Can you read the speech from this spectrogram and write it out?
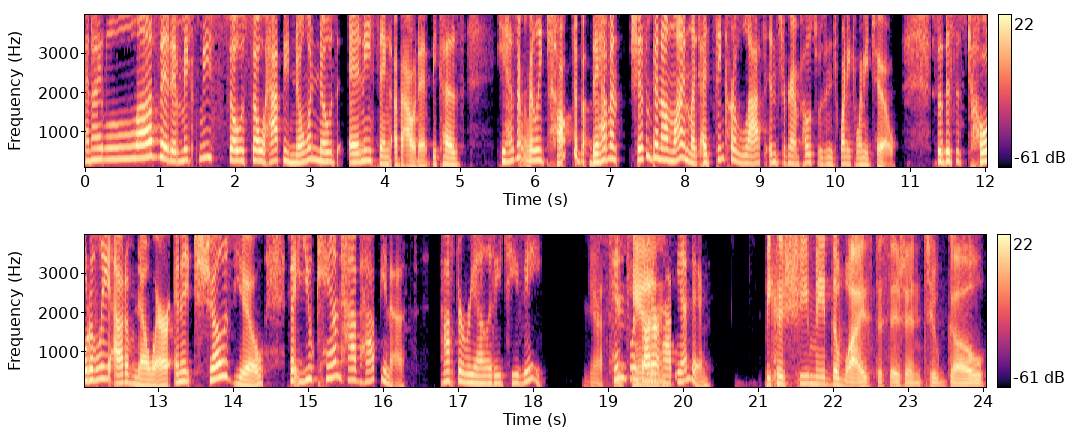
and I love it. It makes me so, so happy. No one knows anything about it because he hasn't really talked about they haven't she hasn't been online like i think her last instagram post was in 2022 so this is totally out of nowhere and it shows you that you can have happiness after reality tv Yes. tinsley got her happy ending because she made the wise decision to go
